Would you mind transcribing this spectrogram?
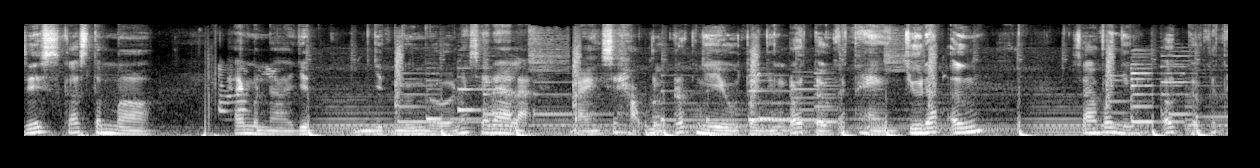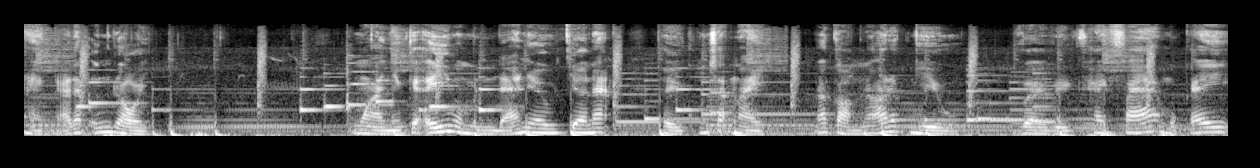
this customer. Hay mình uh, dịch dịch ngựa ngựa nó sẽ ra là bạn sẽ học được rất nhiều từ những đối tượng khách hàng chưa đáp ứng so với những ước được khách hàng đã đáp ứng rồi. Ngoài những cái ý mà mình đã nêu trên á, thì cuốn sách này nó còn nói rất nhiều về việc khai phá một cái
